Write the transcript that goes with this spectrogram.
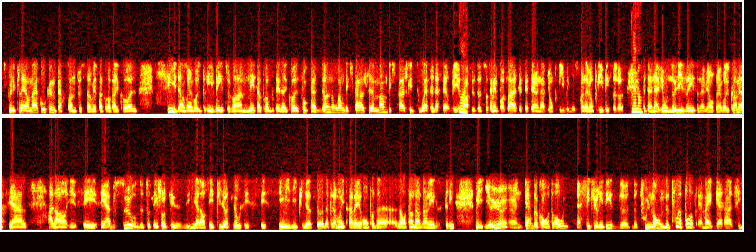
stipule clairement qu'aucune personne peut servir sa propre alcool. Si dans un vol privé, tu vas amener ta propre bouteille d'alcool, il faut que tu la donnes au membre d'équipage. C'est le membre d'équipage qui doit te la servir. En plus de ça, c'est même pas clair que c'était un avion privé. C'est pas un avion privé, ça. C'est un avion nolisé, c'est un avion, c'est un vol commercial. Alors, c'est absurde toutes les choses qui se disent. Alors, ces pilotes-là, ces, ces simili-pilotes-là, d'après moi, ils travailleront pas longtemps dans, l'industrie. Mais il y a eu une perte de contrôle. La sécurité de, tout le monde ne pouvait pas vraiment être garantie.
